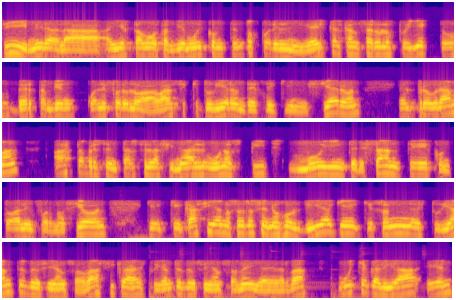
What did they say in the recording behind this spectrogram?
Sí, mira, la, ahí estamos también muy contentos por el nivel que alcanzaron los proyectos, ver también cuáles fueron los avances que tuvieron desde que iniciaron el programa hasta presentarse en la final unos pitch muy interesantes con toda la información que, que casi a nosotros se nos olvida que, que son estudiantes de enseñanza básica, estudiantes de enseñanza media, de verdad, mucha calidad en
